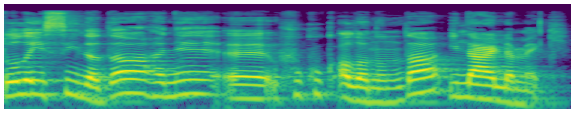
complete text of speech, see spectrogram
Dolayısıyla da hani e, hukuk alanında ilerlemek.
